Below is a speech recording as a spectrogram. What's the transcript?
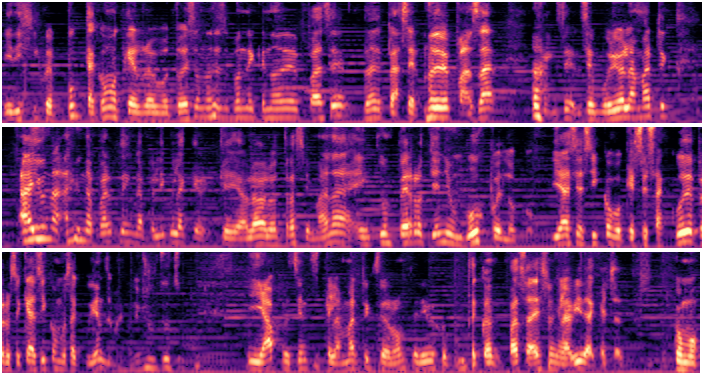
y dije, hijo de puta, ¿cómo que rebotó? Eso no se supone que no debe pasar, no debe pasar, no debe pasar. se, se, murió la Matrix. Hay una, hay una parte en la película que, que, hablaba la otra semana en que un perro tiene un bug, pues loco, y hace así como que se sacude, pero se queda así como sacudiendo. Y ya, pues sientes que la Matrix se rompe. Digo, hijo de puta, ¿cuándo pasa eso en la vida, cachas? Como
